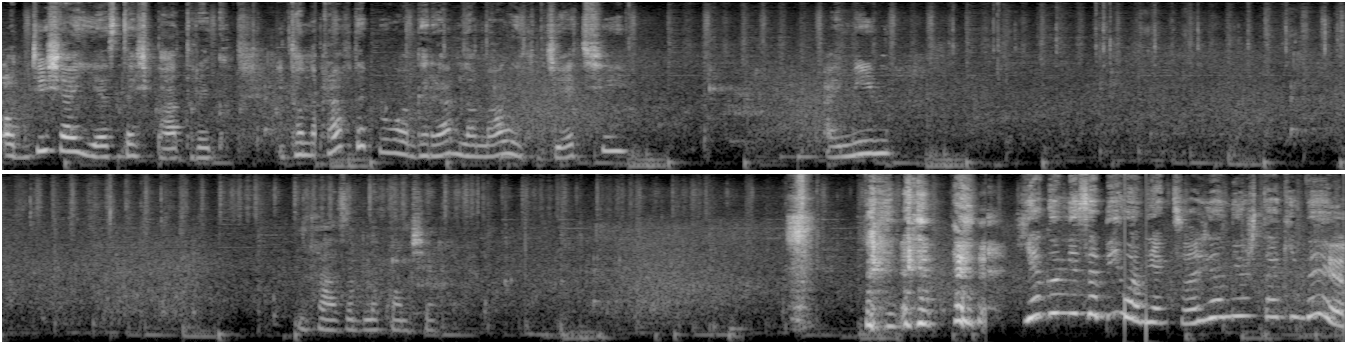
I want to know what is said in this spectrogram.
Od dzisiaj jesteś Patryk. I to naprawdę była gra dla małych dzieci? I mean... Aha, zablokłam się. Ja go nie zabiłam jak coś, on już taki był.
